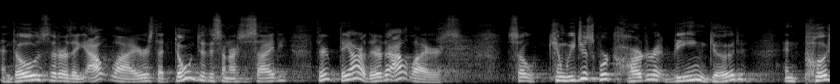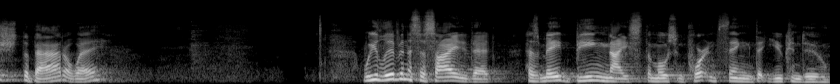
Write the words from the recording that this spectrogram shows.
And those that are the outliers that don't do this in our society, they are, they're the outliers. So, can we just work harder at being good and push the bad away? We live in a society that has made being nice the most important thing that you can do.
